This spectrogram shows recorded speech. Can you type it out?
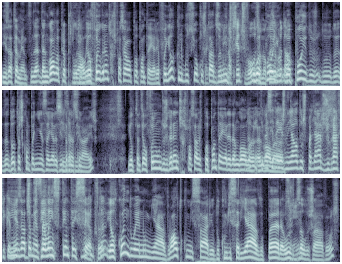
Exatamente, de Angola para Portugal. Ele foi o grande responsável pela ponta aérea. Foi ele que negociou com os Estados Unidos 900 voos, o é coisa apoio, o apoio dos- do- de, de outras companhias aéreas Sim, internacionais. Ele, portanto, ele foi um dos grandes responsáveis pela ponta aérea de Angola. Não, e tive essa Angola. ideia genial de espalhar geograficamente. Exatamente, ele em Muito 77, importante. ele quando é nomeado alto comissário do comissariado para os Sim. desalojados,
